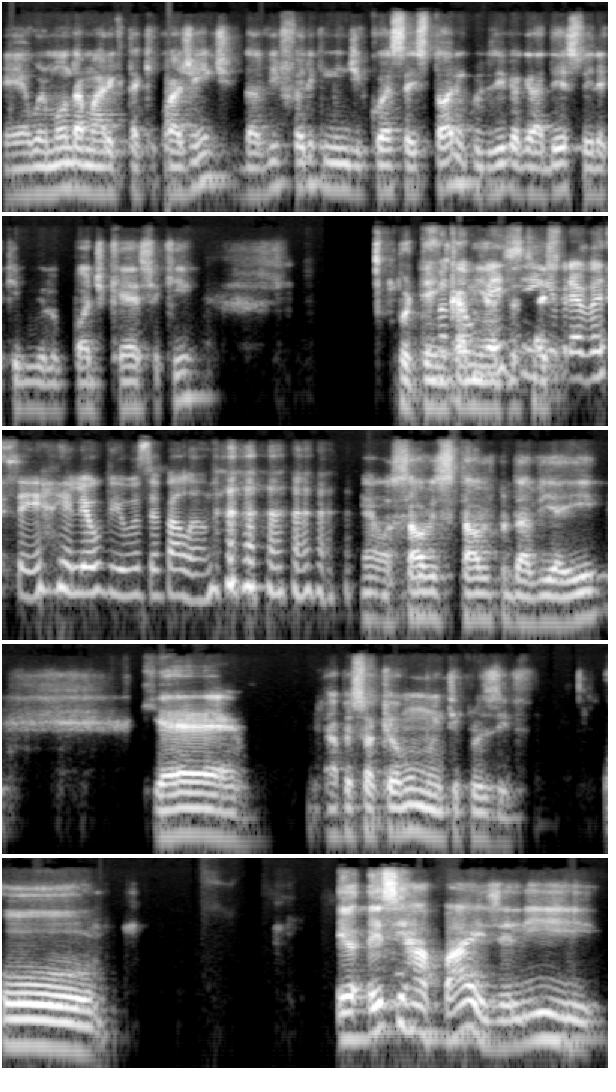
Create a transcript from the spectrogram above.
É, o irmão da Mari que está aqui com a gente. Davi foi ele que me indicou essa história, inclusive agradeço ele aqui pelo podcast aqui. Por ter encaminhado. Um beijinho essa... para você, ele ouviu você falando. é, um salve, salve para o Davi aí, que é a pessoa que eu amo muito, inclusive. O... Esse rapaz, ele,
